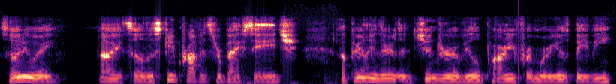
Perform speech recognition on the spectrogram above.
So anyway, all right. So the Street Profits are backstage. Apparently, there's a gender reveal party for Maria's baby.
